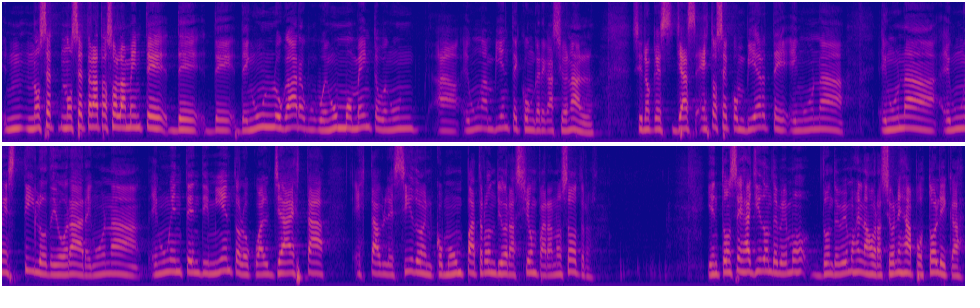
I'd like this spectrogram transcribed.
no se, no se trata solamente de, en un lugar o en un momento o en un, ah, en un ambiente congregacional, sino que ya esto se convierte en, una, en, una, en un estilo de orar, en, una, en un entendimiento, lo cual ya está establecido en, como un patrón de oración para nosotros. Y entonces allí donde vemos, donde vemos en las oraciones apostólicas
